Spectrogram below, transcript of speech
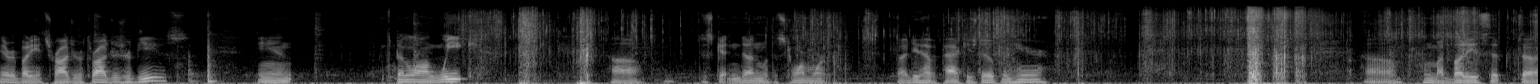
Hey everybody, it's Roger with Rogers Reviews, and it's been a long week. Uh, just getting done with the storm work, but I do have a package to open here. Uh, one of my buddies that uh,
